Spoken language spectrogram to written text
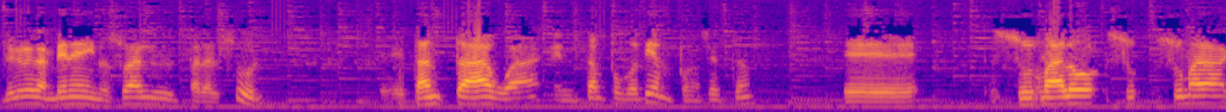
Yo creo que también es inusual para el sur. Eh, tanta agua en tan poco tiempo, ¿no es cierto? Eh, sumalo, suma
